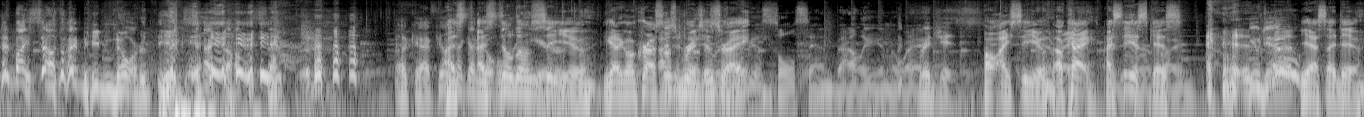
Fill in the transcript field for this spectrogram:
and by south, I mean north. The exact opposite. Okay, I feel I, like gotta I go still over don't here. see you. You gotta go across I those didn't know there bridges, was right? Be a soul sand valley in the way. Bridges. Oh, I see you. Yeah, Okay, I see you, Skiz. You do? Yes, I do.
